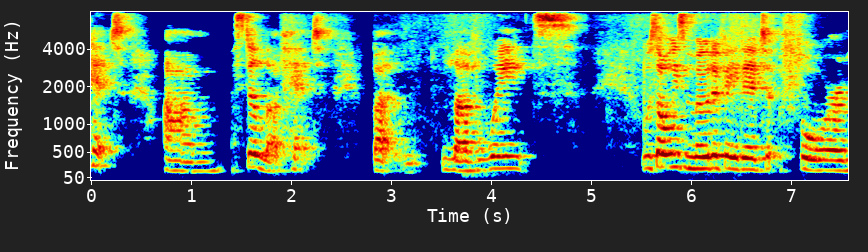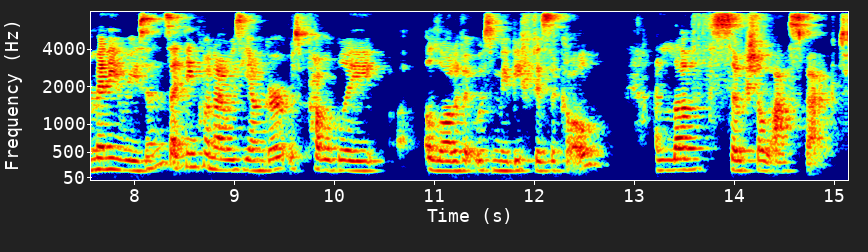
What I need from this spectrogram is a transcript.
HIIT. Um, I still love HIIT, but love weights. Was always motivated for many reasons. I think when I was younger, it was probably a lot of it was maybe physical. I love the social aspect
